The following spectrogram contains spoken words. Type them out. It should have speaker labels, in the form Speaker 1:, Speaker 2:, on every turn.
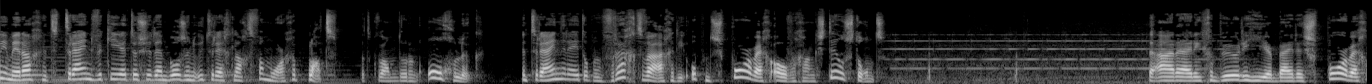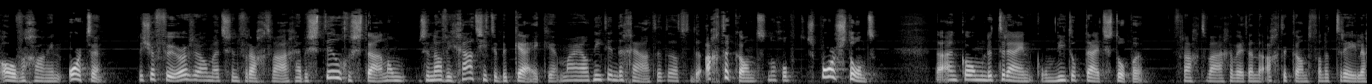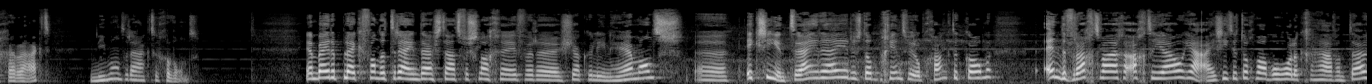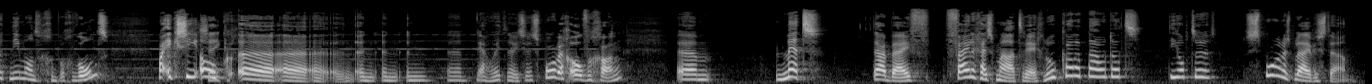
Speaker 1: Goedemiddag. Het treinverkeer tussen Den Bosch en Utrecht lag vanmorgen plat. Dat kwam door een ongeluk. Een trein reed op een vrachtwagen die op een spoorwegovergang stilstond. De aanrijding gebeurde hier bij de spoorwegovergang in Orten. De chauffeur zou met zijn vrachtwagen hebben stilgestaan om zijn navigatie te bekijken, maar hij had niet in de gaten dat de achterkant nog op het spoor stond. De aankomende trein kon niet op tijd stoppen. De vrachtwagen werd aan de achterkant van de trailer geraakt. Niemand raakte gewond. En bij de plek van de trein, daar staat verslaggever uh, Jacqueline Hermans. Uh, ik zie een trein rijden, dus dat begint weer op gang te komen. En de vrachtwagen achter jou, ja, hij ziet er toch wel behoorlijk gehavend uit. Niemand gewond. Maar ik zie ook uh, een, een, een, ja, hoe heet het nou, een spoorwegovergang. Um, met daarbij veiligheidsmaatregelen. Hoe kan het nou dat die op de sporen is blijven staan?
